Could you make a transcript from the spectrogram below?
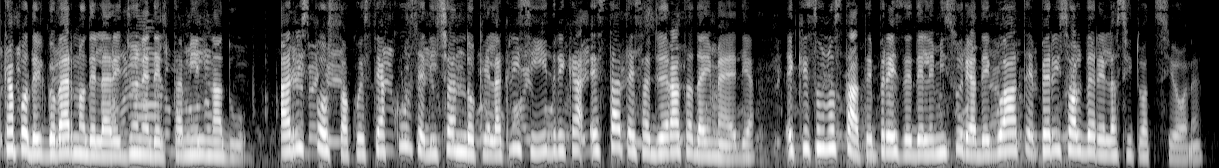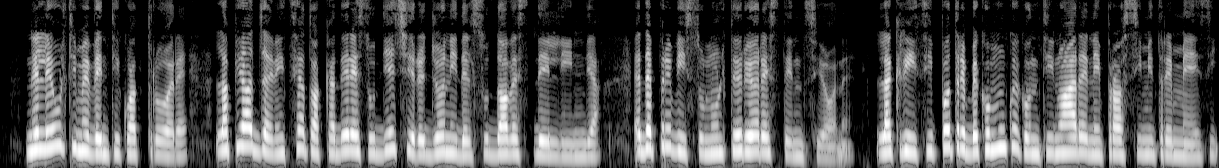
capo del governo della regione del Tamil Nadu, ha risposto a queste accuse dicendo che la crisi idrica è stata esagerata dai media e che sono state prese delle misure adeguate per risolvere la situazione. Nelle ultime 24 ore la pioggia ha iniziato a cadere su 10 regioni del sud-ovest dell'India ed è prevista un'ulteriore estensione. La crisi potrebbe comunque continuare nei prossimi tre mesi,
